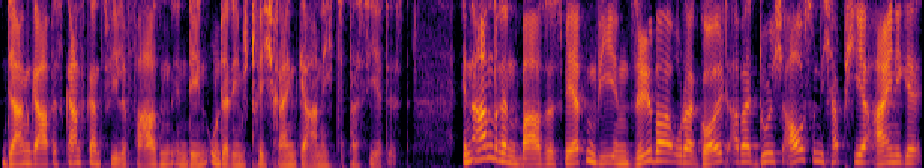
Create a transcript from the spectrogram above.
dann gab es ganz, ganz viele Phasen, in denen unter dem Strich rein gar nichts passiert ist. In anderen Basiswerten wie in Silber oder Gold aber durchaus, und ich habe hier einige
